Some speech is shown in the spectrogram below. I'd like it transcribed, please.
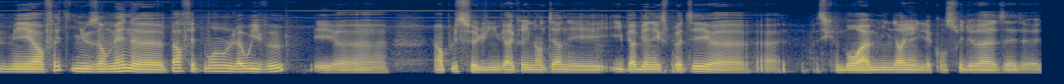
mais en fait, il nous emmène euh, parfaitement là où il veut. Et euh, en plus, l'univers Green Lantern est hyper bien exploité. euh, euh, parce que, bon, à mine de rien, il l'a construit de A à Z euh,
